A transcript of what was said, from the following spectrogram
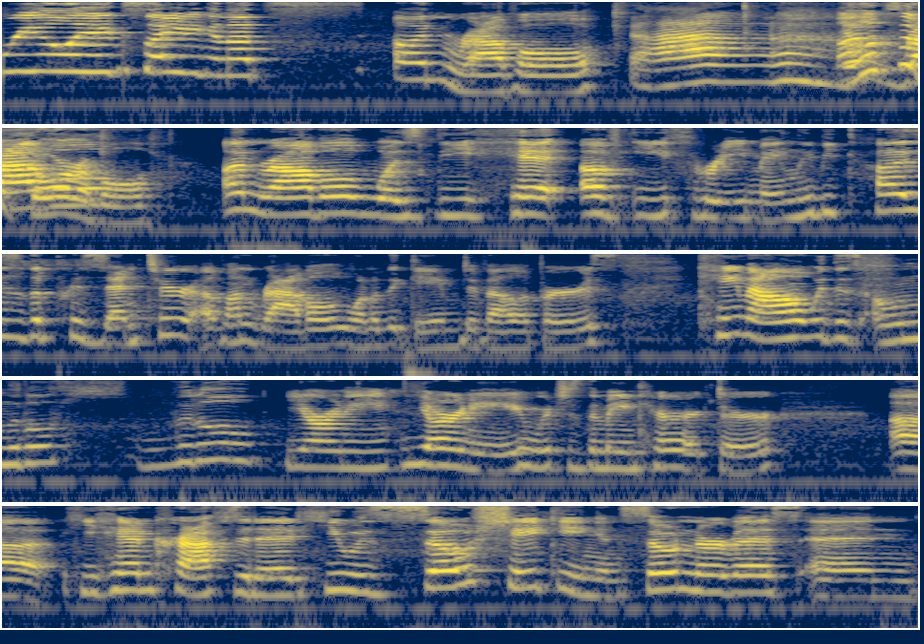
really exciting, and that's Unravel. Ah. It looks Unravel- adorable. Unravel was the hit of E3 mainly because the presenter of Unravel, one of the game developers, came out with his own little little Yarny. Yarny, which is the main character. Uh, he handcrafted it. He was so shaking and so nervous and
